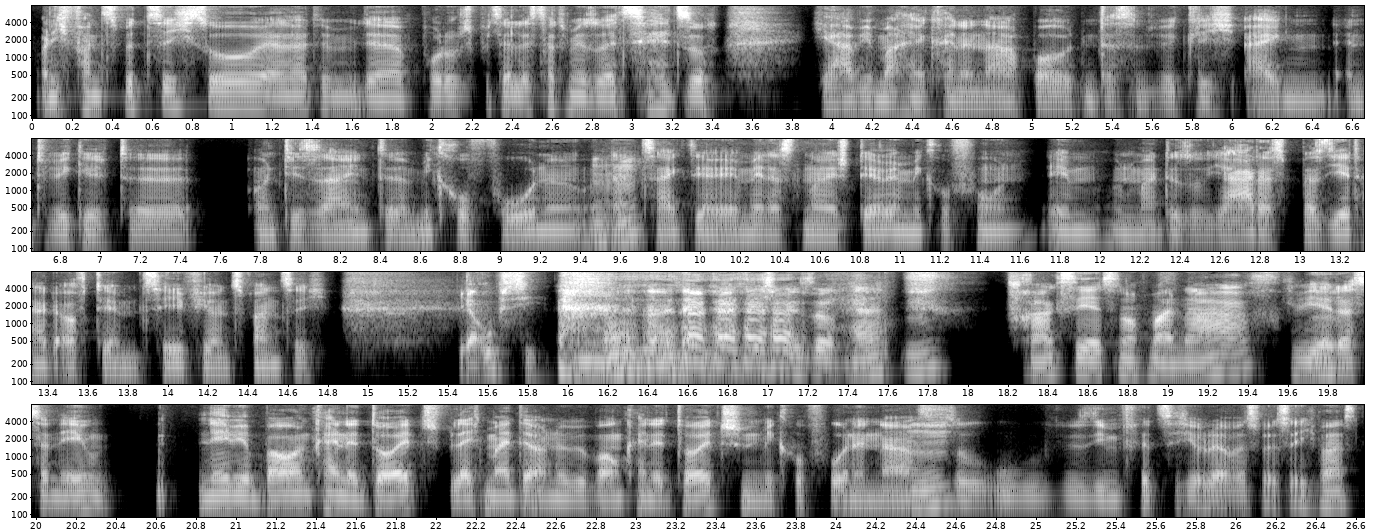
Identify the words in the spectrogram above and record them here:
Und ich fand es witzig so, er hatte, der Produktspezialist hatte mir so erzählt, so, ja, wir machen ja keine Nachbauten, das sind wirklich eigenentwickelte und designte Mikrofone. Und mhm. dann zeigte er mir das neue Stereomikrofon eben und meinte so, ja, das basiert halt auf dem C24. Ja, upsi. dann dachte ich mir so, hä? Hm? Frag sie jetzt nochmal nach, wie mhm. er das dann eben Nee, wir bauen keine Deutsch, vielleicht meint er auch nur, wir bauen keine deutschen Mikrofone nach, mhm. so U47 oder was weiß ich was.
